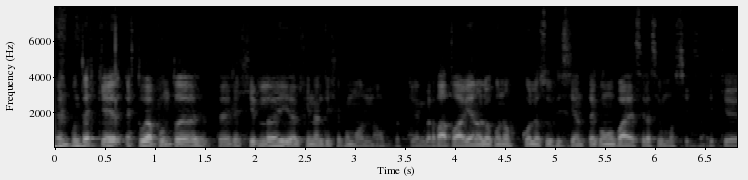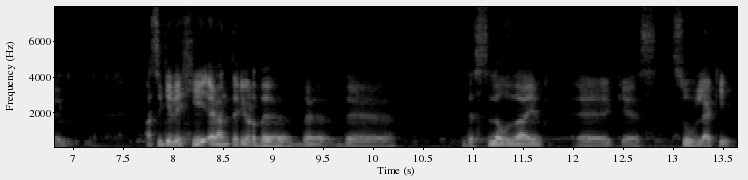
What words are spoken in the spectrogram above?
El punto es que estuve a punto de, de elegirlo y al final dije como no, porque en verdad todavía no lo conozco lo suficiente como para decir así como sí. ¿sabes? Que así que elegí el anterior de, de, de, Slow Dive, eh, que es Sublaki.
